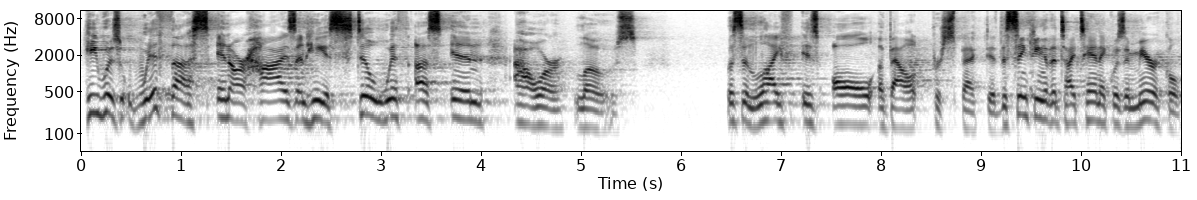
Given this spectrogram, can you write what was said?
He was with us in our highs, and He is still with us in our lows. Listen, life is all about perspective. The sinking of the Titanic was a miracle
